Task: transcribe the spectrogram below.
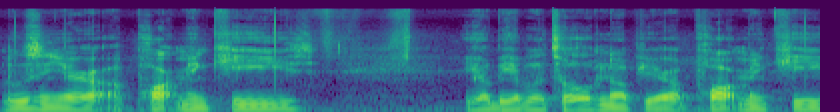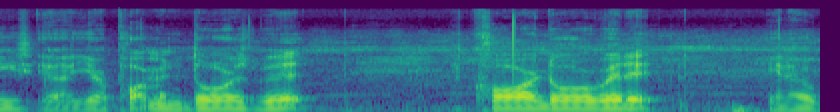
losing your apartment keys. You'll be able to open up your apartment keys, uh, your apartment doors with it, car door with it. You know,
